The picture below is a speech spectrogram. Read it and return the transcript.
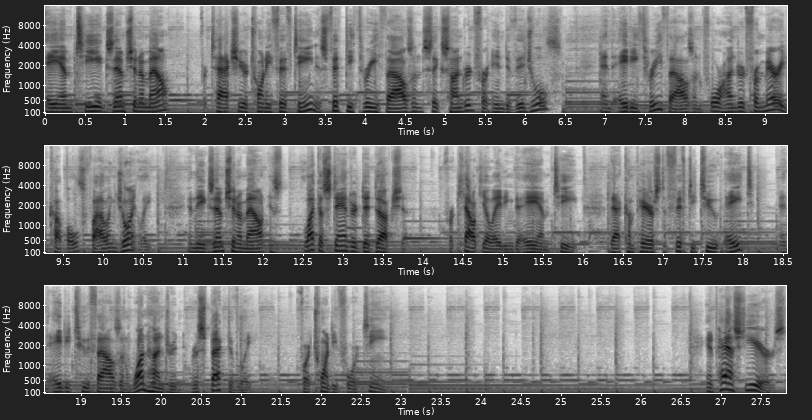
AMT exemption amount for tax year 2015 is 53,600 for individuals and 83,400 for married couples filing jointly. And the exemption amount is like a standard deduction for calculating the AMT. That compares to 52,800 and 82,100 respectively for 2014. In past years,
